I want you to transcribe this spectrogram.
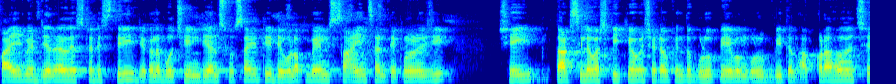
ফাইভের জেনারেল স্টাডিজ থ্রি যেখানে বলছি Indian society development science and technology সেই তার সিলেবাস কী কী হবে সেটাও কিন্তু গ্রুপ এ এবং গ্রুপ বিতে ভাগ করা হয়েছে।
